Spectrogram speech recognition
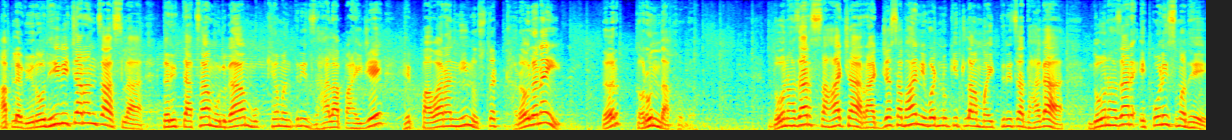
आपल्या विरोधी विचारांचा असला तरी त्याचा मुलगा मुख्यमंत्री झाला पाहिजे हे पवारांनी नुसतं ठरवलं नाही तर करून दाखवलं. दोन हजार सहाच्या राज्यसभा निवडणुकीतला मैत्रीचा धागा दोन हजार एकोणीसमध्ये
